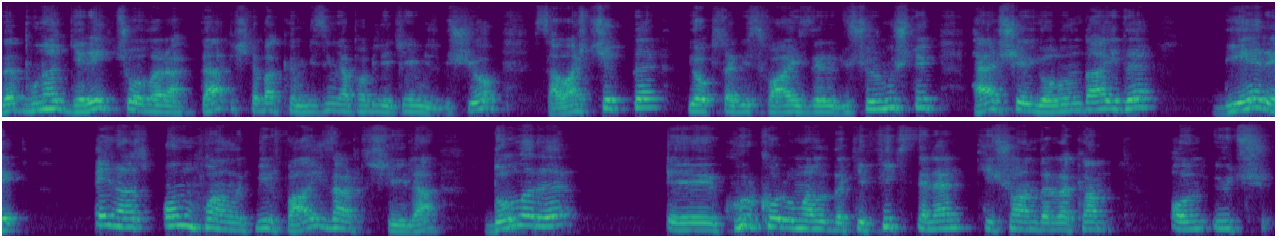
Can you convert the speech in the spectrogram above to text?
ve buna gerekçe olarak da işte bakın bizim yapabileceğimiz bir şey yok. Savaş çıktı yoksa biz faizleri düşürmüştük. Her şey yolundaydı diyerek en az 10 puanlık bir faiz artışıyla doları e, kur korumalıdaki fix denen ki şu anda rakam 13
